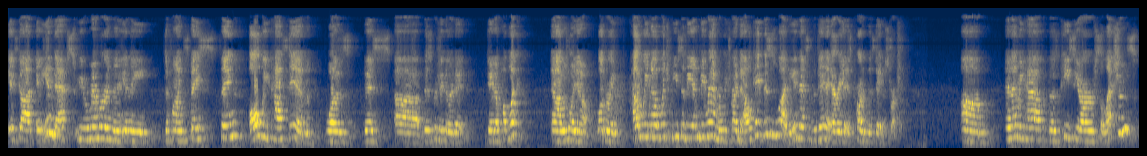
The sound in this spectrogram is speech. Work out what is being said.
it's got an index. You remember in the, in the defined space thing, all we passed in was this, uh, this particular da data public. And I was you know, wondering, how do we know which piece of the NVRAM are we trying to allocate? This is why. The index of the data area is part of this data structure. Um, and then we have those PCR selections,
